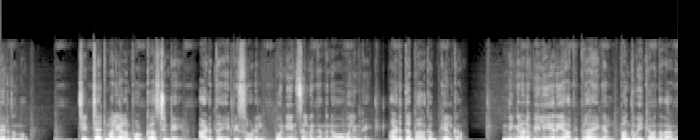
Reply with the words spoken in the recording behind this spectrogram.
കരുതുന്നു. ചിറ്റാറ്റ് മലയാളം പോഡ്കാസ്റ്റിന്റെ അടുത്ത എപ്പിസോഡിൽ പൊന്നിയൻ സെൽവൻ എന്ന നോവലിന്റെ അടുത്ത ഭാഗം കേൾക്കാം. നിങ്ങളുടെ വിലയേറിയ അഭിപ്രായങ്ങൾ പങ്കുവയ്ക്കാവുന്നതാണ്.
